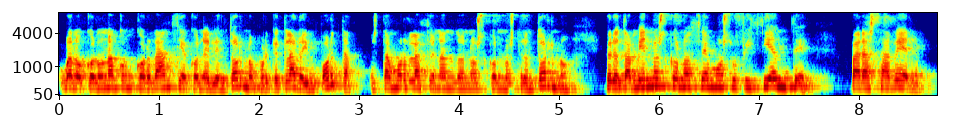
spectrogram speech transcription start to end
bueno, con una concordancia con el entorno, porque claro, importa, estamos relacionándonos con nuestro entorno, pero también nos conocemos suficiente para saber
